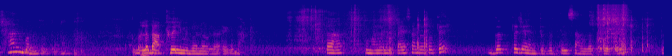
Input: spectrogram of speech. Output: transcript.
छान बनतो तो धूप. तुम्हाला दाखवेल मी बनवल्यावर एकदा. आता तुम्हाला मी काय सांगत होते? दत्त जयंतीबद्दल सांगत होते. तर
